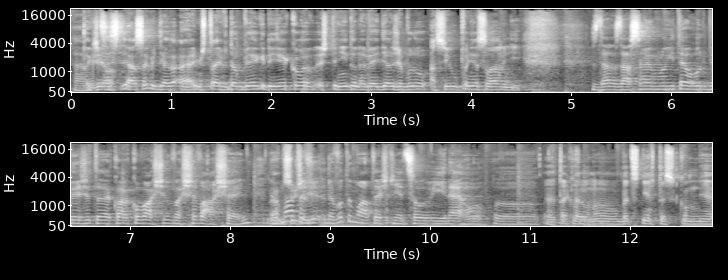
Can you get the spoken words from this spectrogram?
Takže vlastně já jsem viděl Rammstein v době, kdy jako ještě nikdo nevěděl, že budou asi úplně slavní. Zdá, zdá se mi, jak mluvíte o hudbě, že to je jako, jako vaše, vaše vášeň. Nebo, myslím, máte, že... nebo to máte ještě něco jiného? Uh, Takhle, ono obecně v Teskomě,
